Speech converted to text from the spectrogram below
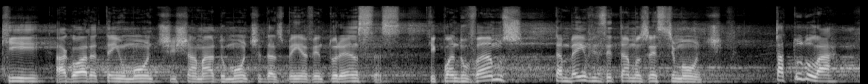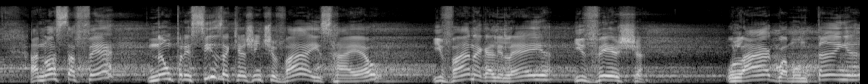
que agora tem um monte chamado Monte das Bem-aventuranças, que quando vamos, também visitamos este monte. Está tudo lá. A nossa fé não precisa que a gente vá a Israel e vá na Galileia e veja o lago, a montanha,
